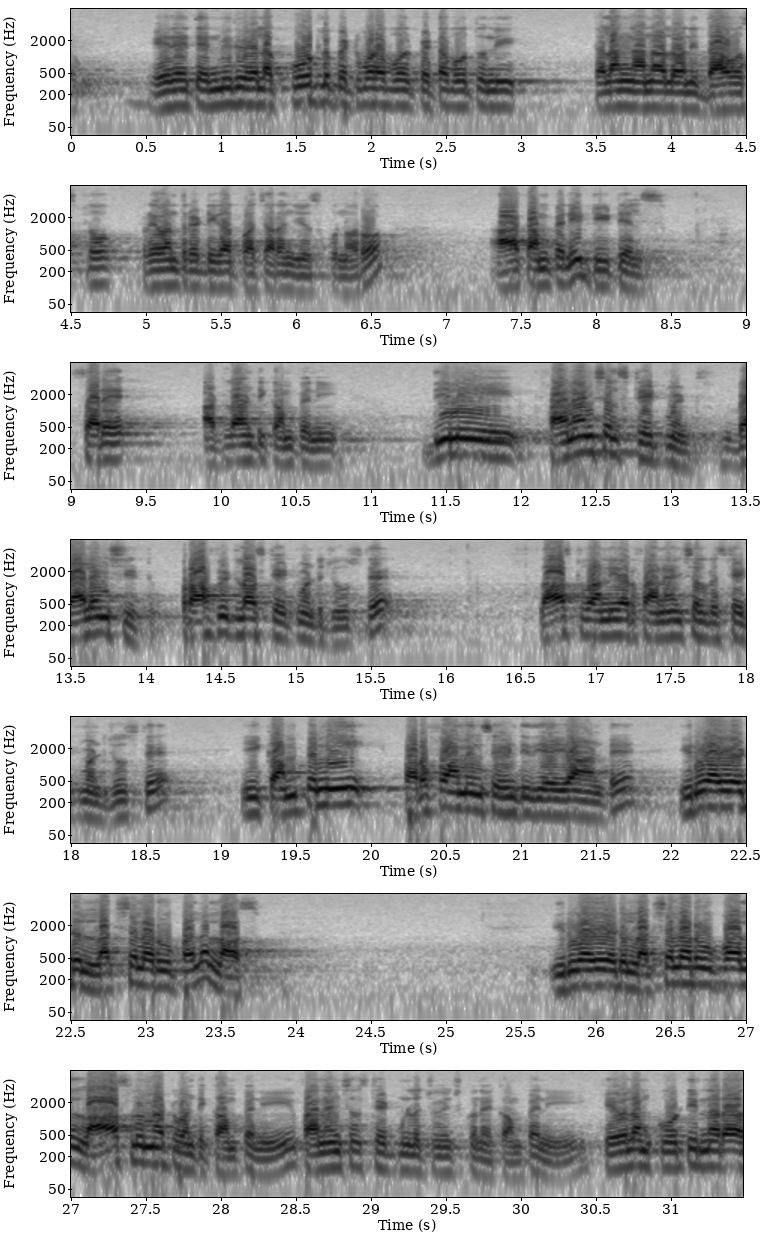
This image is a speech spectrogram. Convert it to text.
ఏదైతే ఎనిమిది వేల కోట్లు పెట్టుబడి పెట్టబోతుంది తెలంగాణలోని దావస్లో రేవంత్ రెడ్డి గారు ప్రచారం చేసుకున్నారో ఆ కంపెనీ డీటెయిల్స్. సరే అట్లాంటి కంపెనీ దీని financial statement balance sheet profit loss statement చూస్తే last one year financial statement చూస్తే ఈ కంపెనీ పర్ఫార్మెన్స్ ఏంటిది అయ్యా అంటే ఇరవై ఏడు లక్షల రూపాయల లాస్ ఇరవై ఏడు లక్షల రూపాయల లాస్లు ఉన్నటువంటి కంపెనీ ఫైనాన్షియల్ స్టేట్మెంట్లో చూపించుకునే కంపెనీ కేవలం కోటిన్నర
